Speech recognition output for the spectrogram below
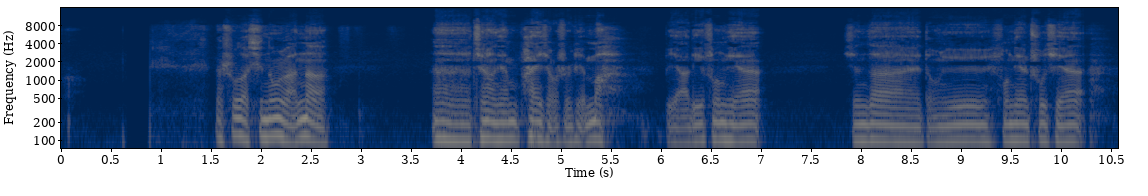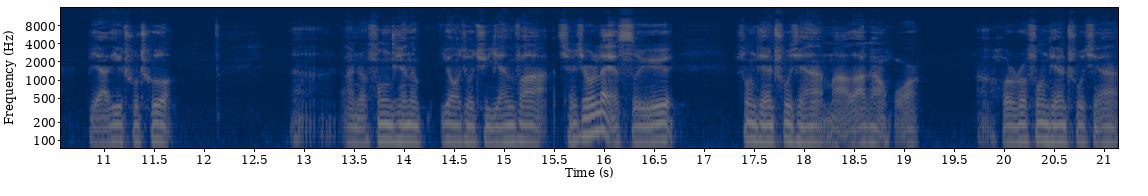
啊。那说到新能源呢，嗯，前两天不拍一小视频嘛，比亚迪、丰田现在等于丰田出钱，比亚迪出车，啊。按照丰田的要求去研发，其实就是类似于丰田出钱，马自达干活啊，或者说丰田出钱，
